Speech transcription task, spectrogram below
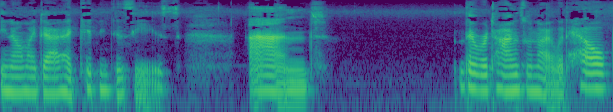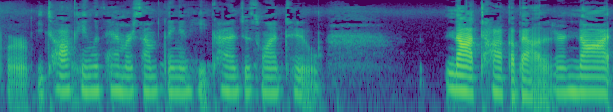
You know, my dad had kidney disease. And there were times when I would help or be talking with him or something, and he kind of just wanted to not talk about it or not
